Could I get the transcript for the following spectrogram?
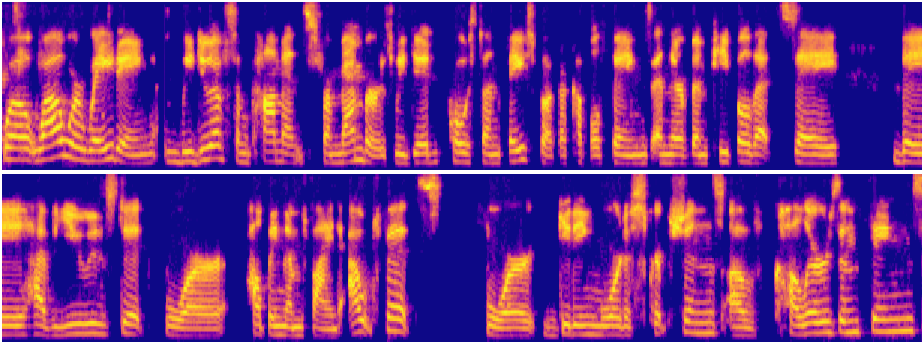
Well, while we're waiting, we do have some comments from members. We did post on Facebook a couple things, and there have been people that say they have used it for helping them find outfits, for getting more descriptions of colors and things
